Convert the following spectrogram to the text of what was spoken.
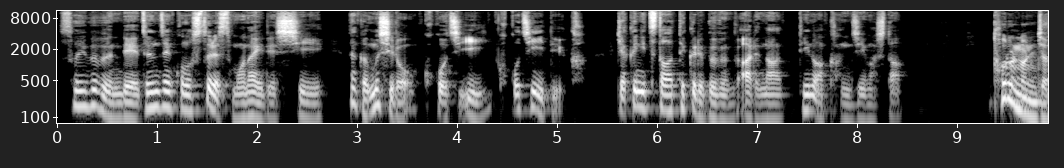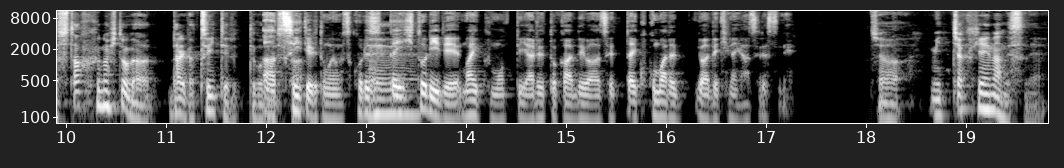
そういう部分で全然このストレスもないですし、なんかむしろ心地いい、心地いいというか、逆に伝わってくる部分があるなっていうのは感じました。撮るのにじゃあスタッフの人が誰かついてるってことあ、ですか？ついてると思います。これ絶対一人でマイク持ってやるとかでは絶対ここまではできないはずですね。じゃあ、密着系なんですね。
